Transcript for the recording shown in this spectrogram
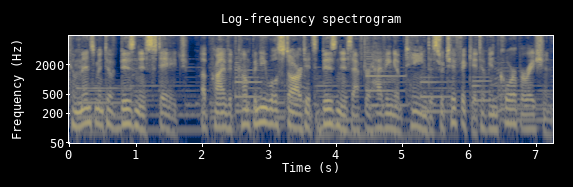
Commencement of business stage. A private company will start its business after having obtained a certificate of incorporation.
